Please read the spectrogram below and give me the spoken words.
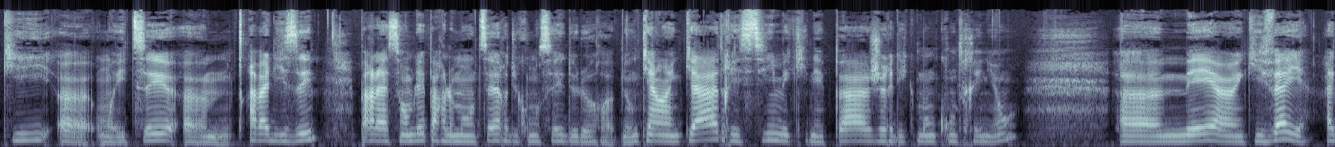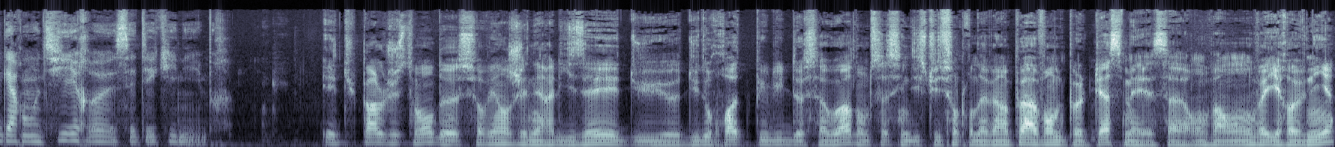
qui euh, ont été avalisés par l'Assemblée parlementaire du Conseil de l'Europe. Donc il y a un cadre ici, mais qui n'est pas juridiquement contraignant, mais qui veille à garantir cet équilibre. Et tu parles justement de surveillance généralisée du, du droit de public de savoir. Donc ça, c'est une discussion qu'on avait un peu avant le podcast, mais on va, y revenir.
